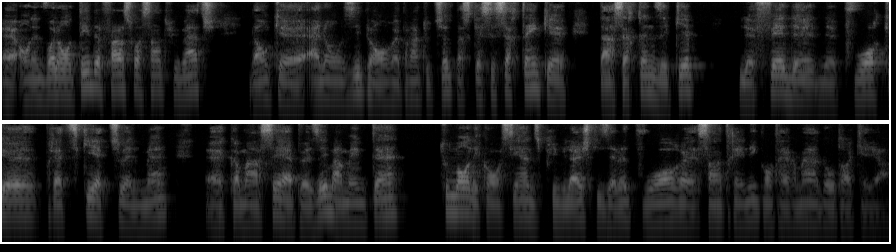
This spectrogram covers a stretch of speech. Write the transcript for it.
Euh, on a une volonté de faire 68 matchs. Donc, euh, allons-y, puis on reprend tout de suite parce que c'est certain que dans certaines équipes, le fait de ne pouvoir que pratiquer actuellement commençait à peser, mais en même temps, tout le monde est conscient du privilège qu'ils avaient de pouvoir s'entraîner contrairement à d'autres hockeyeurs.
